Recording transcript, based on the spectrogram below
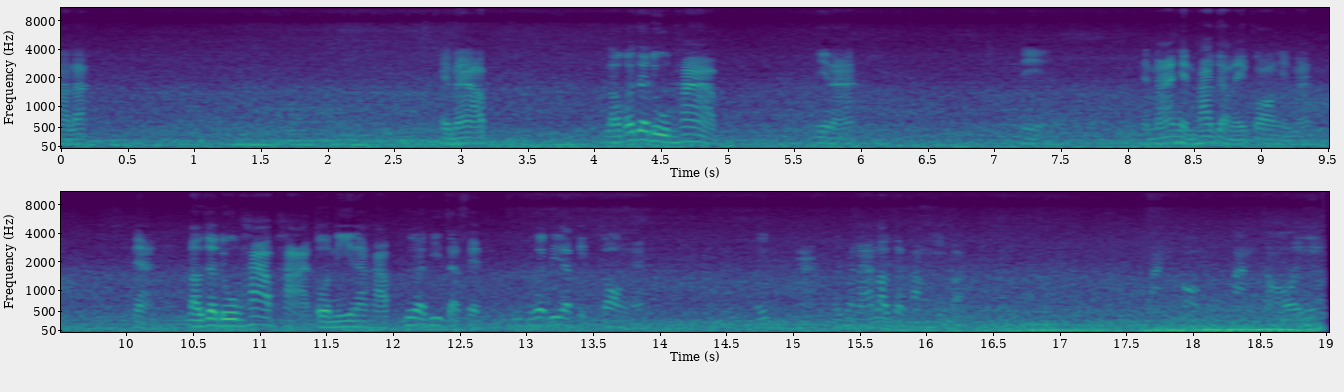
มาละ เห็นไหมครับ เราก็จะดูภาพนี่นะ นี่ เห็นไหมเห็นภาพจากในกล้องเห็นไหมเนี่ยเราจะดูภาพผ่านตัวนี้นะครับ เพื่อที่จะเสร็จเพื่อที่จะติดกล้องนะเพราะฉะนั้นเราจะทำนี้ก่อนตั้งกล้องตั้งจออย่างนี้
